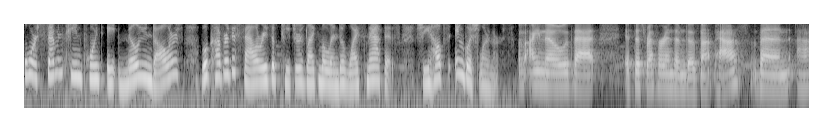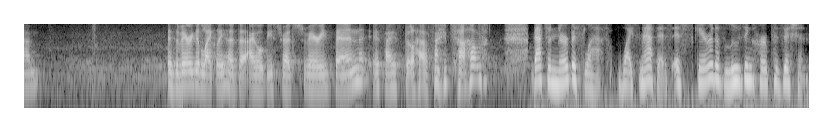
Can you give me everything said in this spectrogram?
or $17.8 million will cover the salaries of teachers like Melinda Weiss Mathis. She helps English learners. Um, I know that if this referendum does not pass, then um, it's a very good likelihood that I will be stretched very thin if I still have my job. That's a nervous laugh. Weiss Mathis is scared of losing her position.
